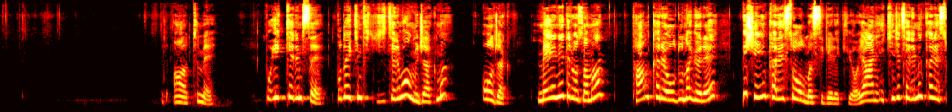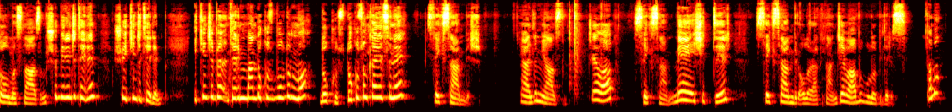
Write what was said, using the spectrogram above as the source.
Artı M. Bu ilk terimse bu da ikinci terim olmayacak mı? Olacak. M nedir o zaman? Tam kare olduğuna göre bir şeyin karesi olması gerekiyor. Yani ikinci terimin karesi olması lazım. Şu birinci terim, şu ikinci terim. İkinci terimi ben 9 buldum mu? 9. 9'un karesi ne? 81. Geldim yazdım. Cevap 80. M eşittir 81 olaraktan cevabı bulabiliriz. Tamam.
